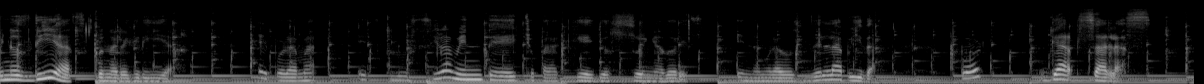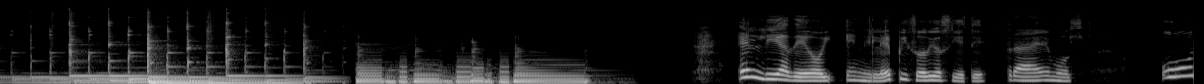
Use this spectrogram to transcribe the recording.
Buenos días con alegría. El programa exclusivamente hecho para aquellos soñadores enamorados de la vida por Gab Salas. El día de hoy, en el episodio 7, traemos un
